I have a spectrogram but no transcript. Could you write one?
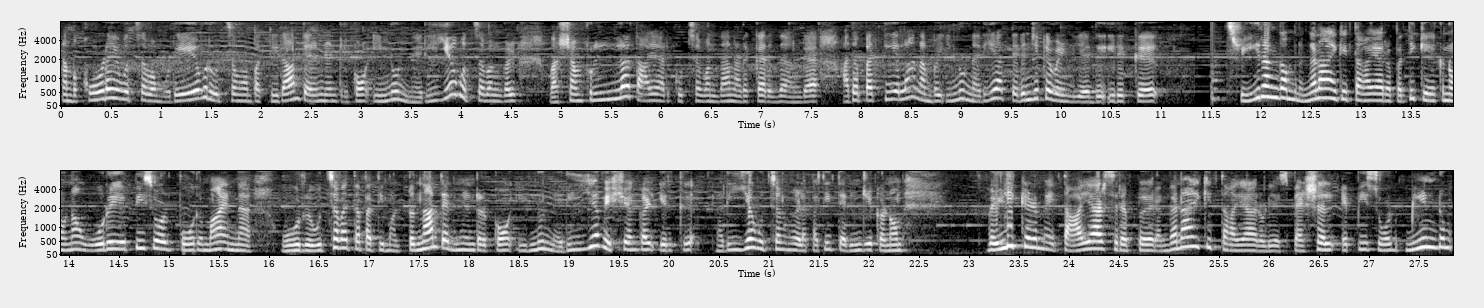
நம்ம கோடை உற்சவம் ஒரே ஒரு உற்சவம் பற்றி தான் தெரிஞ்சுட்டுருக்கோம் இன்னும் நிறைய உற்சவங்கள் வருஷம் ஃபுல்லாக தாயாருக்கு உற்சவம் தான் நடக்கிறது அங்கே. அதை பற்றியெல்லாம் நம்ம இன்னும் நிறையா தெரிஞ்சுக்க வேண்டியது இருக்குது ஸ்ரீரங்கம் ரங்கநாயகி தாயாரை பற்றி கேட்கணுன்னா ஒரு எபிசோட் போருமா என்ன? ஒரு உற்சவத்தை பற்றி மட்டும்தான் தெரிஞ்சுட்டு இருக்கோம். இன்னும் நிறைய விஷயங்கள் இருக்குது நிறைய உற்சவங்களை பற்றி தெரிஞ்சுக்கணும். வெள்ளிக்கிழமை தாயார் சிறப்பு ரங்கநாயகி தாயாருடைய ஸ்பெஷல் எபிசோட் மீண்டும்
